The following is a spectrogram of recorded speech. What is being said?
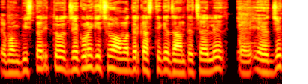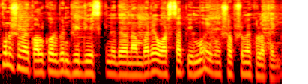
এবং বিস্তারিত যে কোনো কিছু আমাদের কাছ থেকে জানতে চাইলে যে কোনো সময় কল করবেন ভিডিও স্ক্রিনে দেওয়া নাম্বারে হোয়াটসঅ্যাপ ইমো এবং সবসময় খোলা থাকবে।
